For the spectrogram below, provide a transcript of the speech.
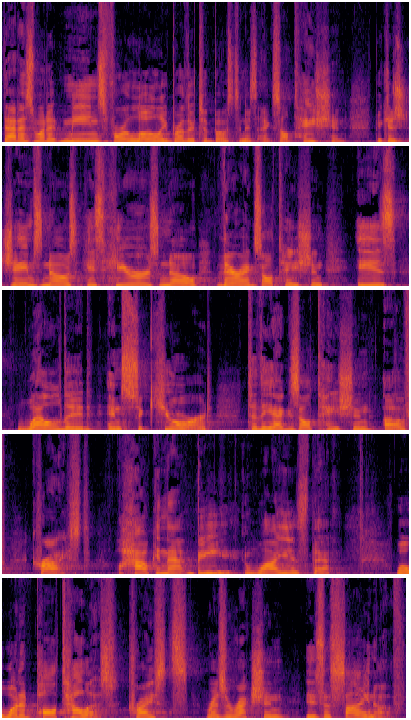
That is what it means for a lowly brother to boast in his exaltation, because James knows his hearers know their exaltation is welded and secured to the exaltation of Christ. Well, how can that be, and why is that? Well, what did Paul tell us? Christ's resurrection is a sign of.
